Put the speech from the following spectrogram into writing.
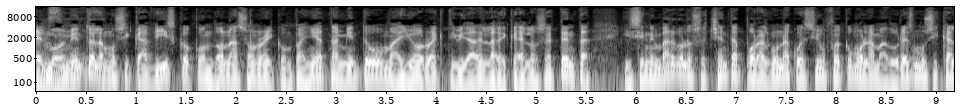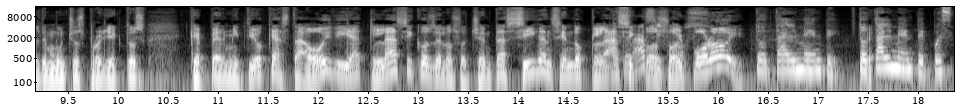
el movimiento de la música disco con Donna Summer y compañía también tuvo mayor actividad en la década de los 70. Y sin embargo, los 80 por alguna cuestión fue como la madurez musical de muchos proyectos que permitió que hasta hoy día clásicos de los 80 sigan siendo clásicos, Clásicos. hoy por hoy. Totalmente, totalmente. Pues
